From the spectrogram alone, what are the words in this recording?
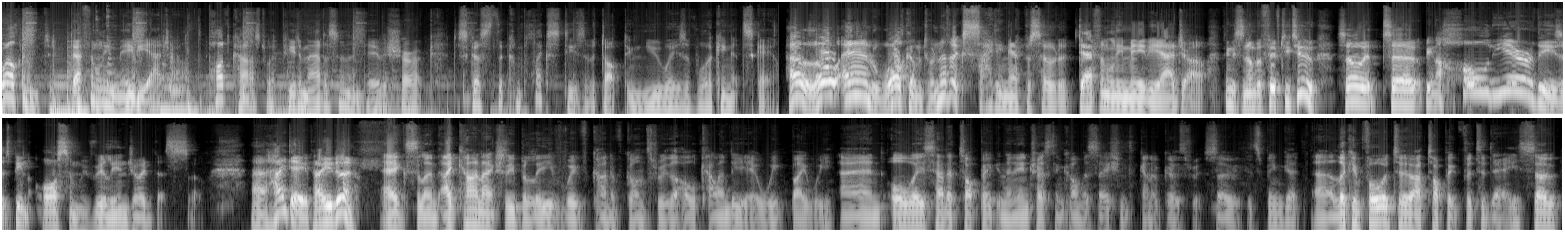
Welcome to Definitely Maybe Agile, podcast where Peter Maddison and David Sharrock discuss the complexities of adopting new ways of working at scale. Hello and welcome to another exciting episode of Definitely Maybe Agile. I think it's number 52. So it's uh, been a whole year of these. It's been awesome. We've really enjoyed this. So uh, hi, Dave. How are you doing? Excellent. I can't actually believe we've kind of gone through the whole calendar year, week by week, and always had a topic and an interesting conversation to kind of go through. So it's been good. Uh, looking forward to our topic for today. So,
